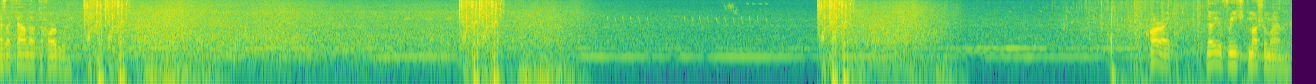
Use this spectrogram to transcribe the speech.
as I found out the hard way. Alright, now you've reached Mushroom Island.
